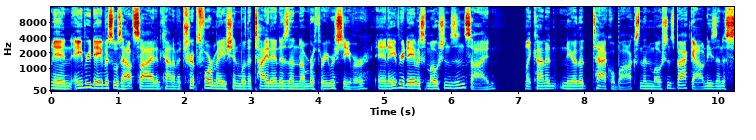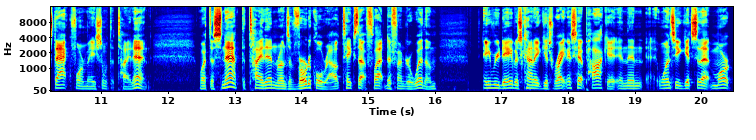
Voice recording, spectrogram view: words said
and Avery Davis was outside in kind of a trips formation with a tight end as the number three receiver. And Avery Davis motions inside, like kind of near the tackle box, and then motions back out. And he's in a stack formation with the tight end. Well, at the snap, the tight end runs a vertical route, takes that flat defender with him. Avery Davis kind of gets right in his hip pocket, and then uh, once he gets to that mark,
